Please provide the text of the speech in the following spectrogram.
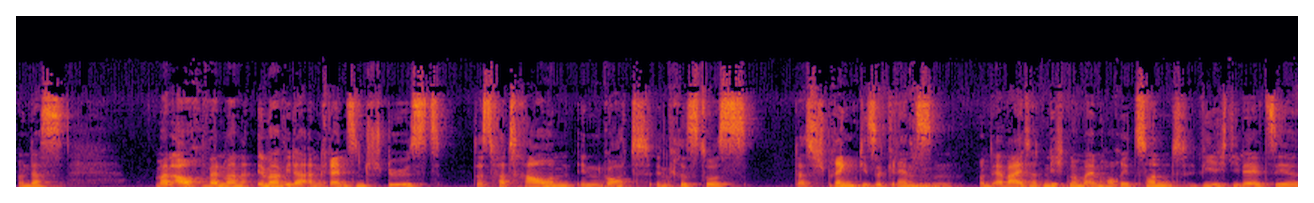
Und dass man auch, wenn man immer wieder an Grenzen stößt, das Vertrauen in Gott, in Christus, das sprengt diese Grenzen und erweitert nicht nur meinen Horizont, wie ich die Welt sehe,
